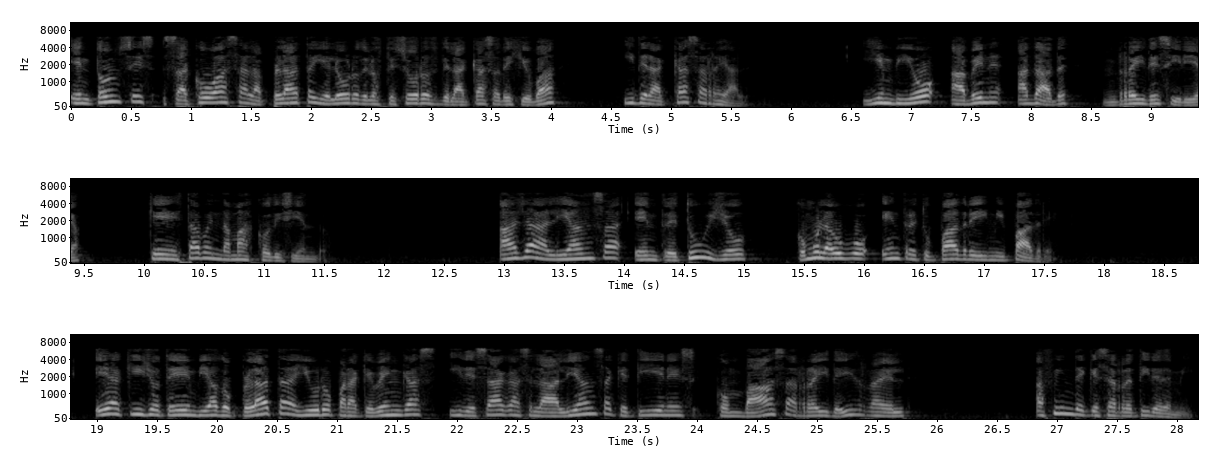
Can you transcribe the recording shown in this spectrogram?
Entonces sacó Asa la plata y el oro de los tesoros de la casa de Jehová y de la casa real, y envió a Ben-Hadad, rey de Siria, que estaba en Damasco, diciendo, Haya alianza entre tú y yo, como la hubo entre tu padre y mi padre. He aquí yo te he enviado plata y oro para que vengas y deshagas la alianza que tienes con Baasa, rey de Israel, a fin de que se retire de mí.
